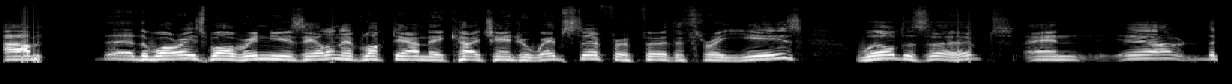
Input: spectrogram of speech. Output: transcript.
Um, the, the Warriors, while we're in New Zealand, have locked down their coach Andrew Webster for a further three years. Well deserved, and yeah, the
